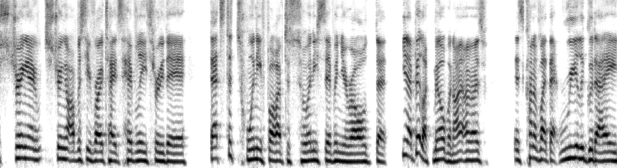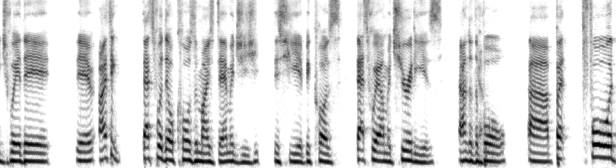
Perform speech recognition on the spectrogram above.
Stringer Stringer obviously rotates heavily through there. That's the 25 to 27 year old that you know, a bit like Melbourne. I, I it's kind of like that really good age where they're they're. I think that's where they'll cause the most damage this year because that's where our maturity is under the Yeah. ball. Uh, but forward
